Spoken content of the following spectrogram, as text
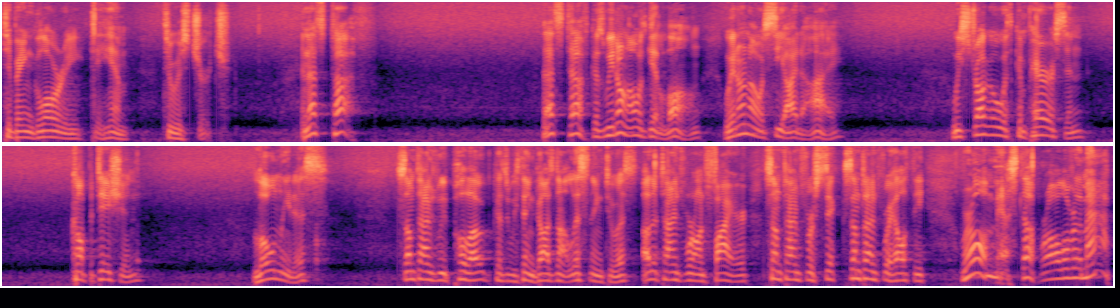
to bring glory to Him through His church, and that's tough. That's tough because we don't always get along. We don't always see eye to eye. We struggle with comparison, competition loneliness. Sometimes we pull out because we think God's not listening to us. Other times we're on fire. Sometimes we're sick. Sometimes we're healthy. We're all messed up. We're all over the map.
